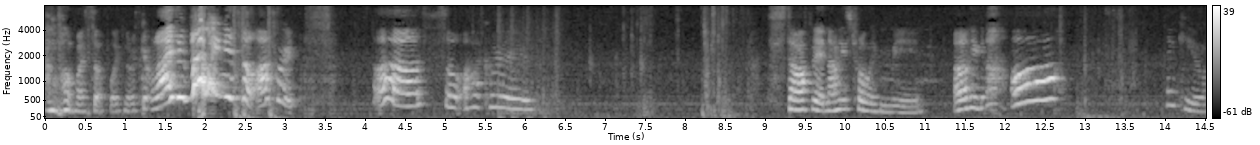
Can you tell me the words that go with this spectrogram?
I'm by myself like North Korea. Why is he following me? It's so awkward. So awkward. Stop it. Now he's trolling me. Oh, he. Oh! Thank you.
